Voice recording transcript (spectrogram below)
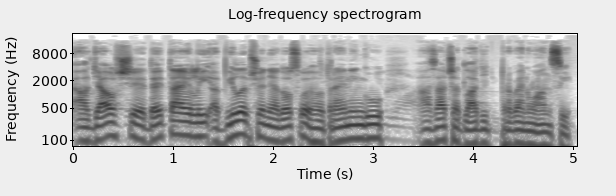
a ďalšie detaily a vylepšenia do svojho tréningu a začať ladiť prvé nuancy.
